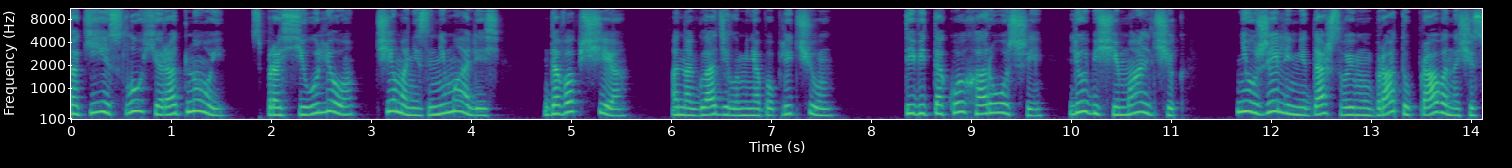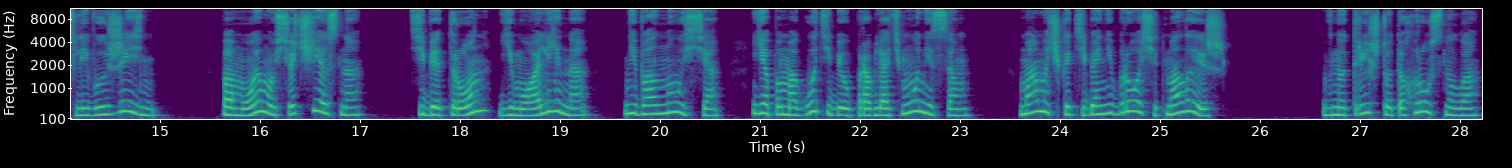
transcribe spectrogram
«Какие слухи, родной?» – спросил Лё, чем они занимались. «Да вообще!» – она гладила меня по плечу. «Ты ведь такой хороший, любящий мальчик. Неужели не дашь своему брату право на счастливую жизнь? По-моему, все честно. Тебе трон, ему Алина. Не волнуйся, я помогу тебе управлять Мунисом. Мамочка тебя не бросит, малыш». Внутри что-то хрустнуло.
